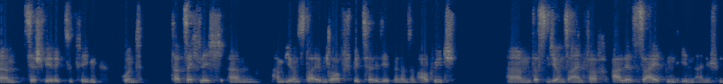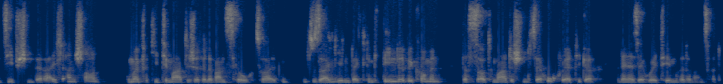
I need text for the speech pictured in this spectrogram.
ähm, sehr schwierig zu kriegen. Und tatsächlich ähm, haben wir uns da eben darauf spezialisiert mit unserem Outreach, dass wir uns einfach alle Seiten in einem spezifischen Bereich anschauen, um einfach die thematische Relevanz sehr hoch zu halten. Und zu sagen, jeden Backlink, den wir bekommen, das ist automatisch ein sehr hochwertiger, weil er eine sehr hohe Themenrelevanz hat.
